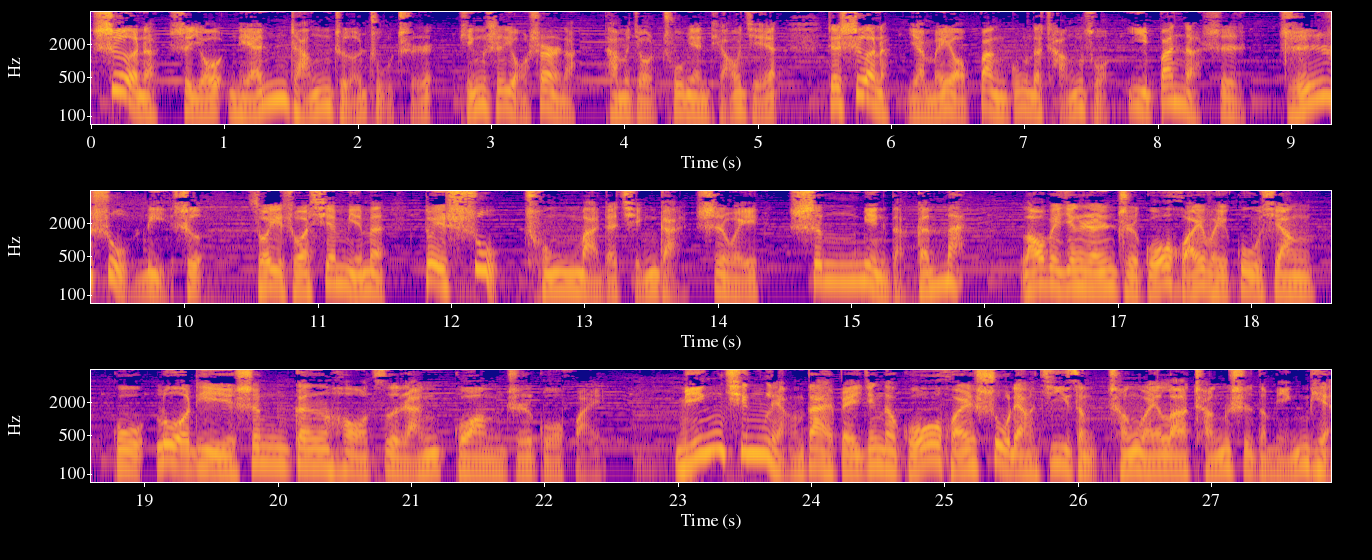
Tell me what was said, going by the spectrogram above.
社呢是由年长者主持，平时有事呢，他们就出面调节。这社呢也没有办公的场所，一般呢是植树立社。所以说，先民们对树充满着情感，视为生命的根脉。老北京人指国槐为故乡，故落地生根后，自然广植国槐。明清两代，北京的国槐数量激增，成为了城市的名片。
